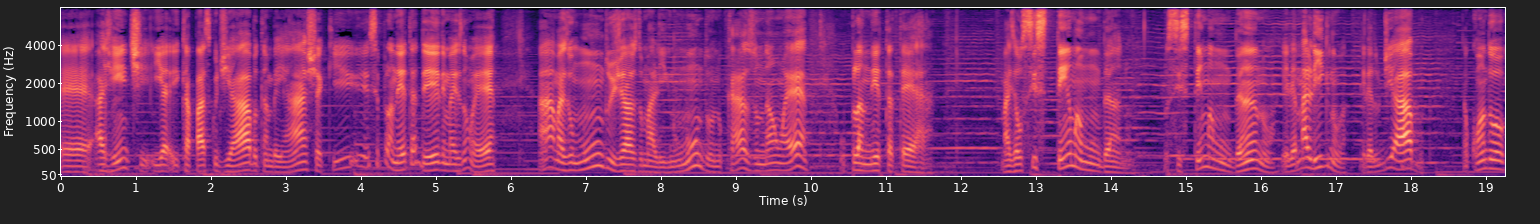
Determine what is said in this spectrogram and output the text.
é, a gente, e, e capaz que o diabo também acha que esse planeta é dele, mas não é. Ah, mas o mundo jaz do maligno. O mundo, no caso, não é o planeta Terra, mas é o sistema mundano. O sistema mundano, ele é maligno, ele é do diabo. Então, quando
